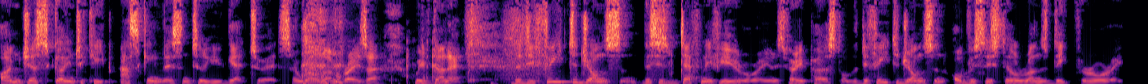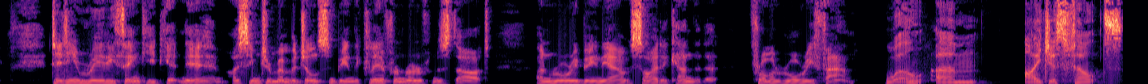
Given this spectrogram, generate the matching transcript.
I'm just going to keep asking this until you get to it. So well done, Fraser. We've done it. The defeat to Johnson. This is definitely for you, Rory, and it's very personal. The defeat to Johnson obviously still runs deep for Rory. Did he really think he'd get near him? I seem to remember Johnson being the clear front runner from the start and Rory being the outsider candidate from a Rory fan. Well, um, I just felt,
